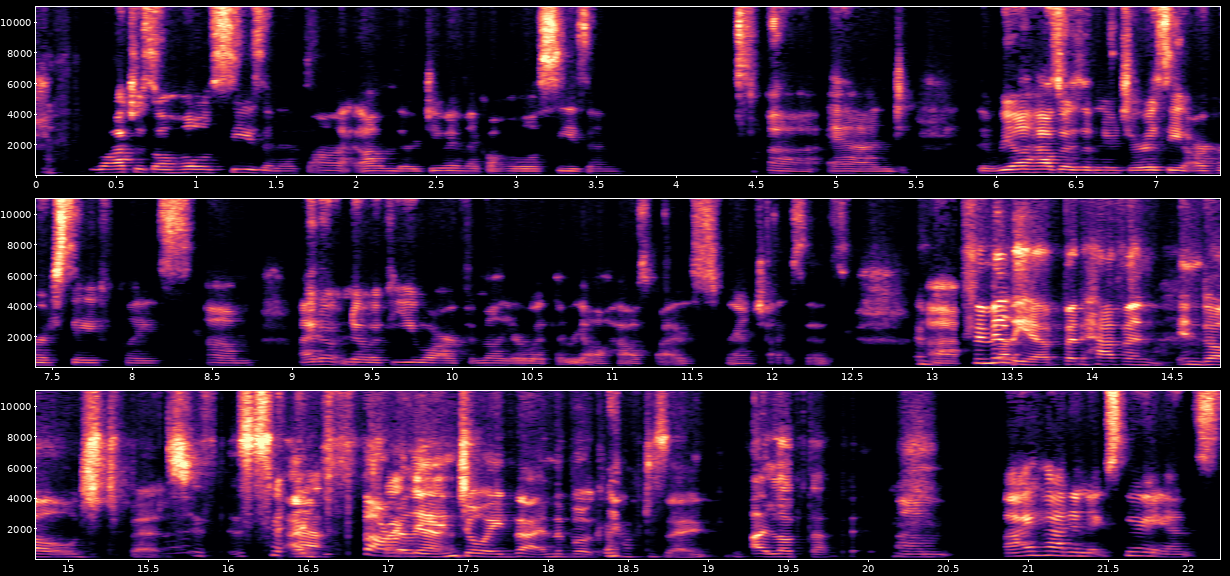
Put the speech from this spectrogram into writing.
watch as a whole season. It's on. Um, they're doing like a whole season, uh, and the Real Housewives of New Jersey are her safe place. Um, I don't know if you are familiar with the Real Housewives franchises. I'm uh, familiar, but, but, haven't indulged. But I thoroughly yeah. enjoyed that in the book. I have to say, I love that bit. Um, I had an experience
